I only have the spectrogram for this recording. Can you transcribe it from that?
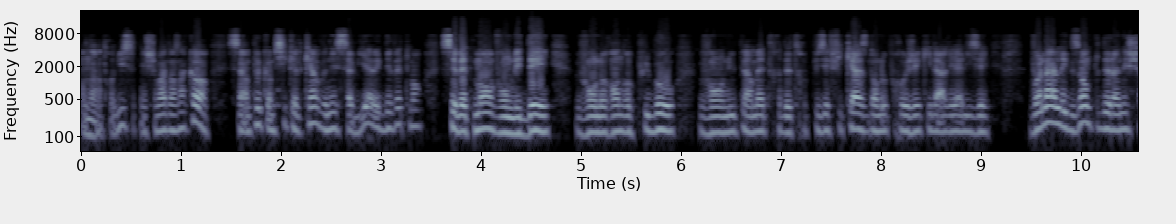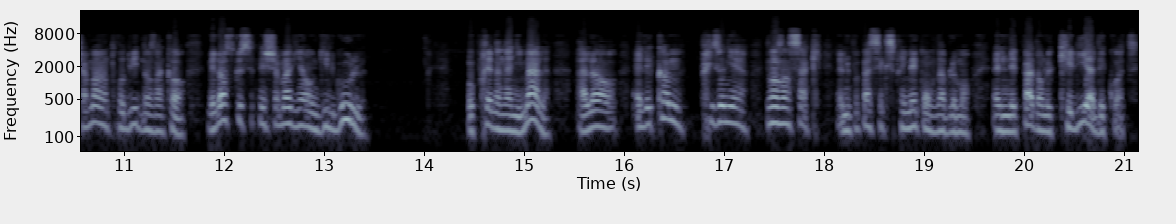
on a introduit cette neshama dans un corps. C'est un peu comme si quelqu'un venait s'habiller avec des vêtements. Ces vêtements vont l'aider, vont le rendre plus beau, vont lui permettre d'être plus efficace dans le projet qu'il a réalisé. Voilà l'exemple de la neshama introduite dans un corps. Mais lorsque cette neshama vient en gilgul, auprès d'un animal, alors elle est comme prisonnière dans un sac. Elle ne peut pas s'exprimer convenablement. Elle n'est pas dans le keli adéquat.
